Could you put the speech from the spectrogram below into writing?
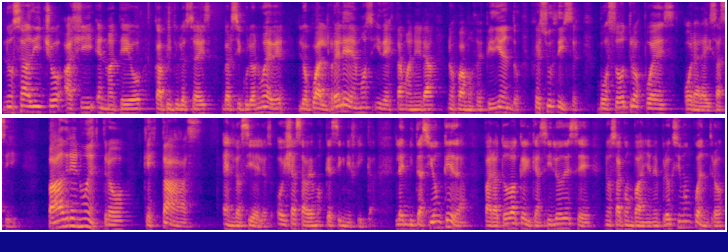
nos ha dicho allí en Mateo capítulo 6 versículo 9, lo cual releemos y de esta manera nos vamos despidiendo. Jesús dice, vosotros pues oraréis así, Padre nuestro que estás en los cielos. Hoy ya sabemos qué significa. La invitación queda para todo aquel que así lo desee, nos acompañe en el próximo encuentro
